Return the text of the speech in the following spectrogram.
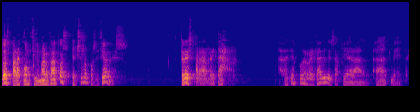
Dos, para confirmar datos, hechos o posiciones. Tres, para retar. A veces puedes retar y desafiar al, cliente.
